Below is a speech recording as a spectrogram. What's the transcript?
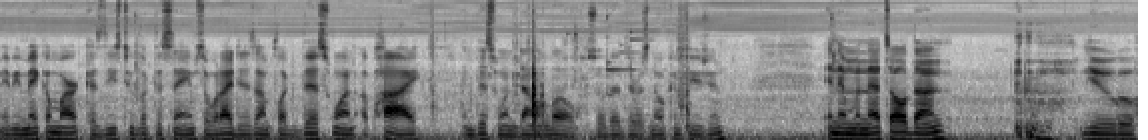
Maybe make a mark because these two look the same. So what I did is unplug this one up high and this one down low so that there was no confusion. And then when that's all done you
